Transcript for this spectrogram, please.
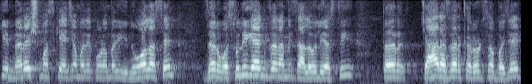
की नरेश मस्के याच्यामध्ये कोणामध्ये इन्व्हॉल्व असेल. जर वसुली गँग जर आम्ही चालवली असती तर चार हजार करोडचं बजेट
